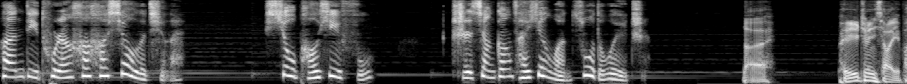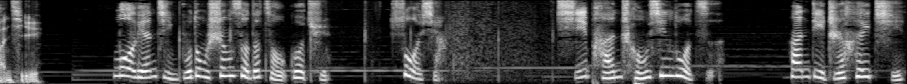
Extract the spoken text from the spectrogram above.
安帝突然哈哈笑了起来，袖袍一拂，指向刚才燕婉坐的位置。来，陪朕下一盘棋。莫连锦不动声色的走过去，坐下。棋盘重新落子，安帝执黑棋，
